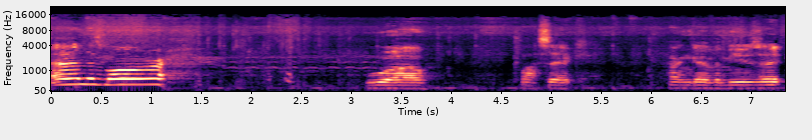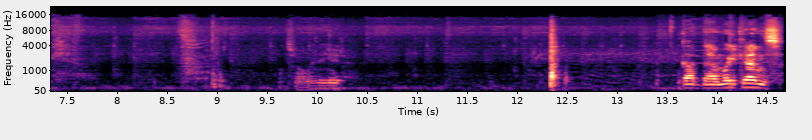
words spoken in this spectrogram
And there's more. Whoa, classic hangover music. That's what we need. Goddamn weekends.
